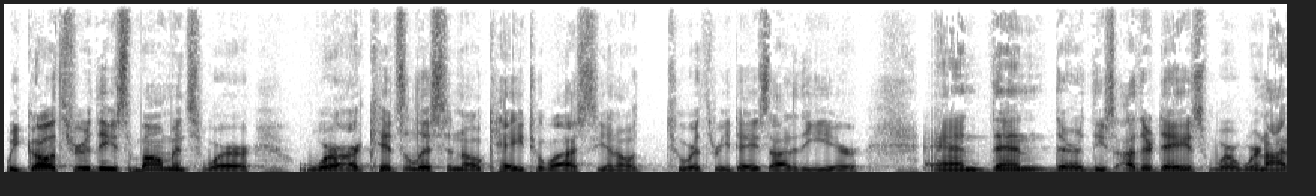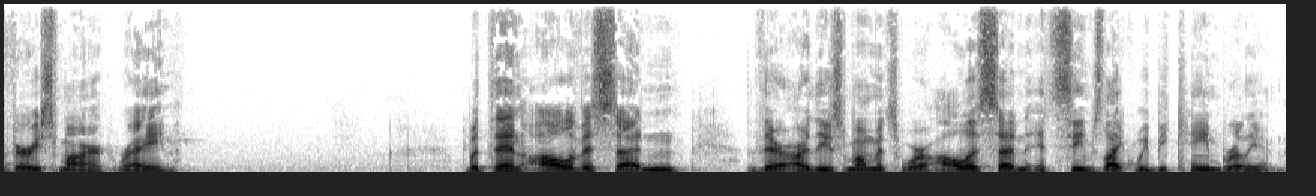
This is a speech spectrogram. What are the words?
We go through these moments where, where our kids listen okay to us, you know, two or three days out of the year. And then there are these other days where we're not very smart, right? But then all of a sudden, there are these moments where all of a sudden it seems like we became brilliant.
